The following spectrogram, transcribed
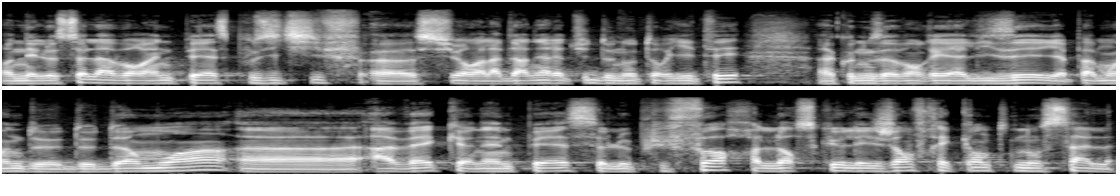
On est le seul à avoir un NPS positif euh, sur la dernière étude de notoriété euh, que nous avons réalisée il n'y a pas moins de, d'un mois, euh, avec un NPS le plus fort lorsque les gens fréquentent nos salles.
